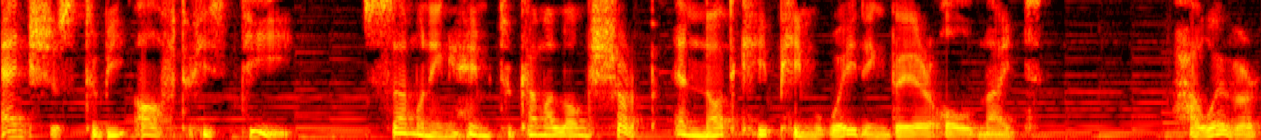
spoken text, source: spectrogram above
anxious to be off to his tea, summoning him to come along sharp and not keep him waiting there all night. However,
